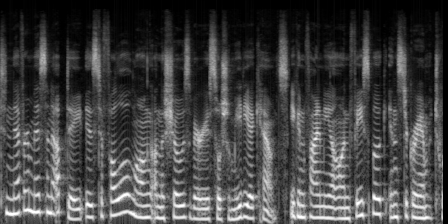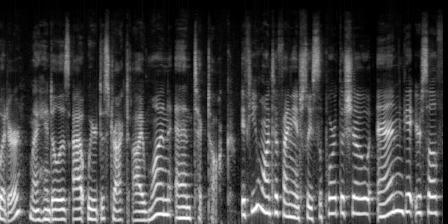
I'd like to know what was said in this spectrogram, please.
to never miss an update is to follow along on the show's various social media accounts. You can find me on Facebook, Instagram, Twitter. My handle is at Weird Distract I1 and TikTok. If you want to financially support the show and get yourself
